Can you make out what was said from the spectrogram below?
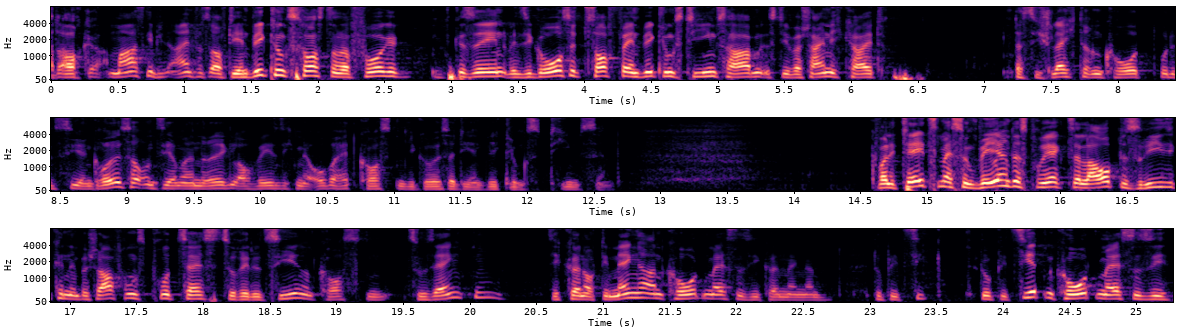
Hat auch maßgeblichen Einfluss auf die Entwicklungskosten davor wenn Sie große Softwareentwicklungsteams haben, ist die Wahrscheinlichkeit, dass Sie schlechteren Code produzieren größer und Sie haben in der Regel auch wesentlich mehr Overhead-Kosten, je größer die Entwicklungsteams sind. Qualitätsmessung während des Projekts erlaubt es, Risiken im Beschaffungsprozess zu reduzieren und Kosten zu senken. Sie können auch die Menge an Code messen, Sie können Mengen an duplizierten Code messen. Sie,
